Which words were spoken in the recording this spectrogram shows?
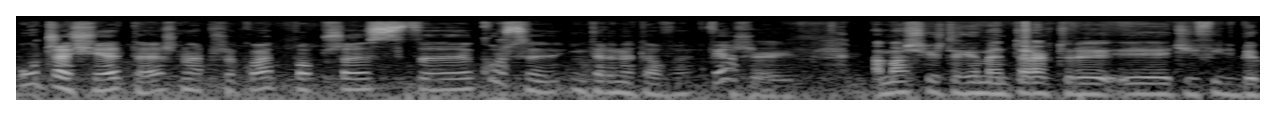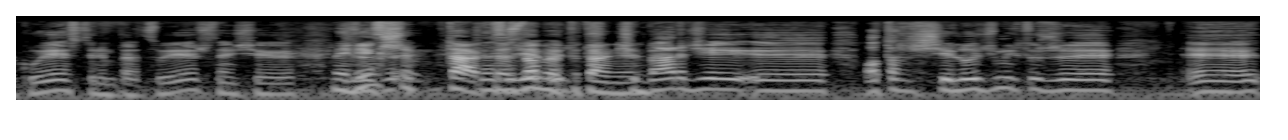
uczę się też na przykład poprzez kursy internetowe, wiesz? Okej. A masz jakiegoś takiego mentora, który ci feedbackuje, z którym pracujesz? W sensie. Największym- tak, to jest dobre pytanie. Czy bardziej y, otaczasz się ludźmi, którzy y,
